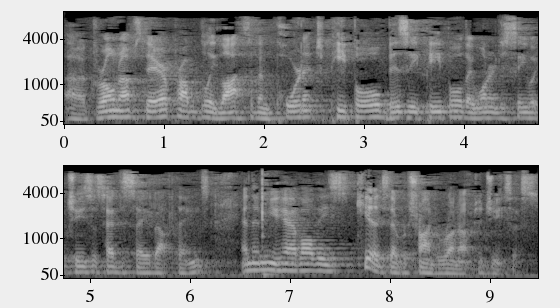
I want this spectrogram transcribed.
uh, grown ups there, probably lots of important people, busy people. They wanted to see what Jesus had to say about things. And then you have all these kids that were trying to run up to Jesus.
